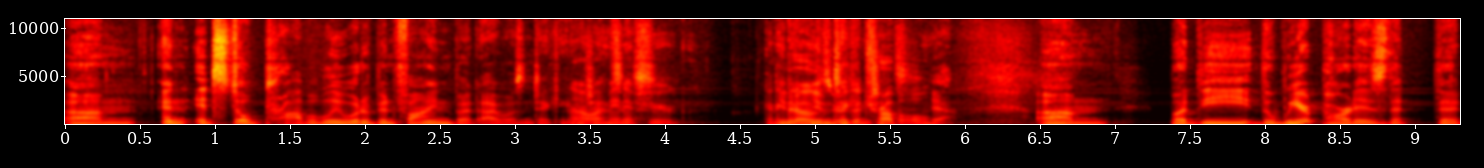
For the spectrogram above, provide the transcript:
Um, and it still probably would have been fine, but I wasn't taking. No, any I mean chances. if you're going to go through the taken chances. trouble, Yeah. Um, but the the weird part is that the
